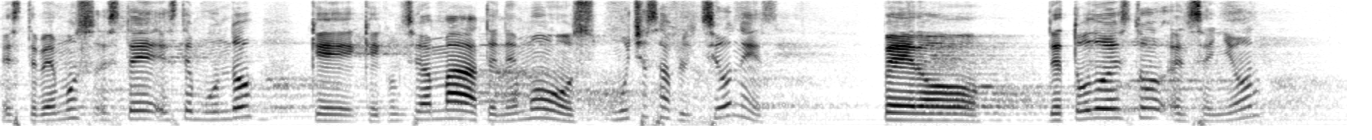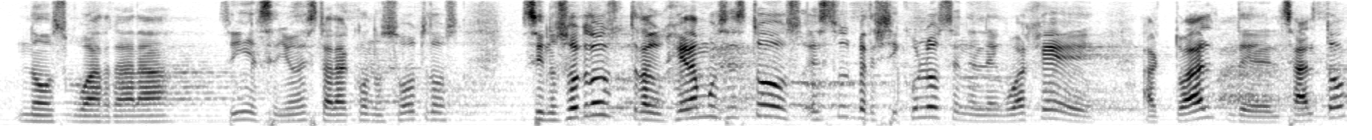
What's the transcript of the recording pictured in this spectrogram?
este, vemos este, este mundo que, que, ¿cómo se llama? Tenemos muchas aflicciones, pero de todo esto el Señor nos guardará. ¿sí? El Señor estará con nosotros. Si nosotros tradujéramos estos, estos versículos en el lenguaje actual del salto,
